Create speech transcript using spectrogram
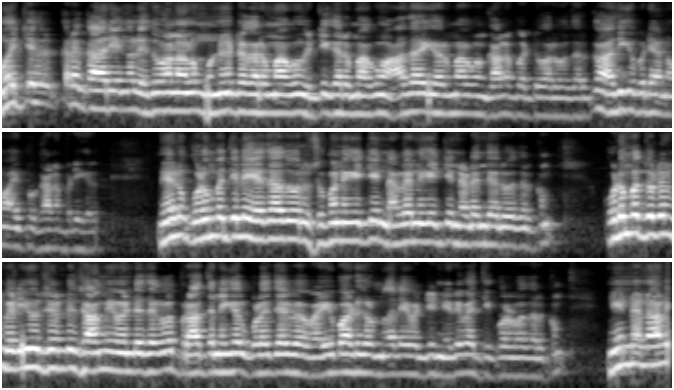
முயற்சிக்கிற காரியங்கள் எதுவானாலும் முன்னேற்றகரமாகவும் வெற்றிகரமாகவும் ஆதாயகரமாகவும் காணப்பட்டு வருவதற்கும் அதிகப்படியான வாய்ப்பு காணப்படுகிறது. மேலும் குடும்பத்தில் ஏதாவது ஒரு சுப நிகழ்ச்சி நல்ல நிகழ்ச்சி நடந்து வருவதற்கும் குடும்பத்துடன் வெளியூர் சென்று சாமி வேண்டுதல்கள் பிரார்த்தனைகள் குலதெய்வ வழிபாடுகள் முதலியவற்றை நிறைவேற்றி கொள்வதற்கும் நீண்ட நாள்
